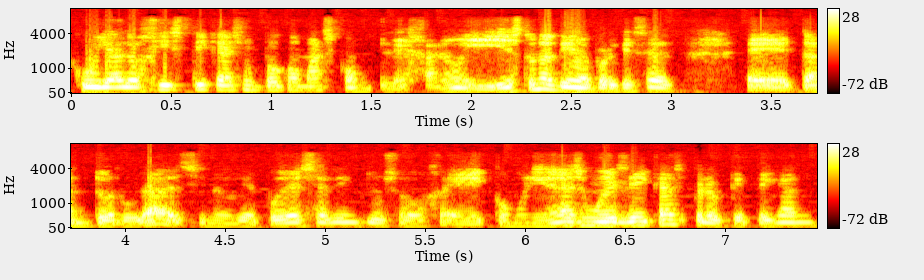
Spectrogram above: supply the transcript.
cuya logística es un poco más compleja. ¿no? Y esto no tiene por qué ser eh, tanto rural, sino que puede ser incluso eh, comunidades muy ricas, pero que tengan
